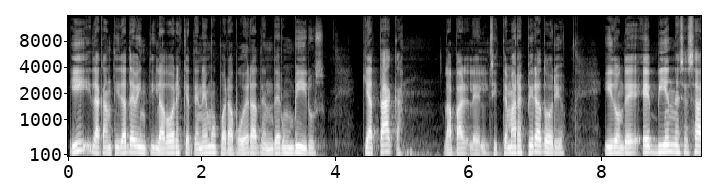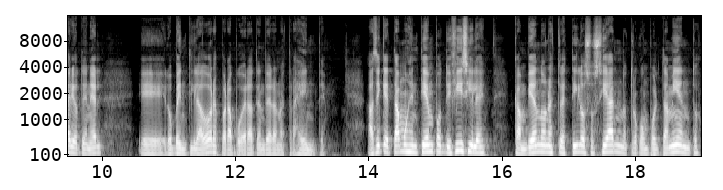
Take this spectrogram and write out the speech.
y la cantidad de ventiladores que tenemos para poder atender un virus que ataca el sistema respiratorio y donde es bien necesario tener eh, los ventiladores para poder atender a nuestra gente. Así que estamos en tiempos difíciles, cambiando nuestro estilo social, nuestro comportamiento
